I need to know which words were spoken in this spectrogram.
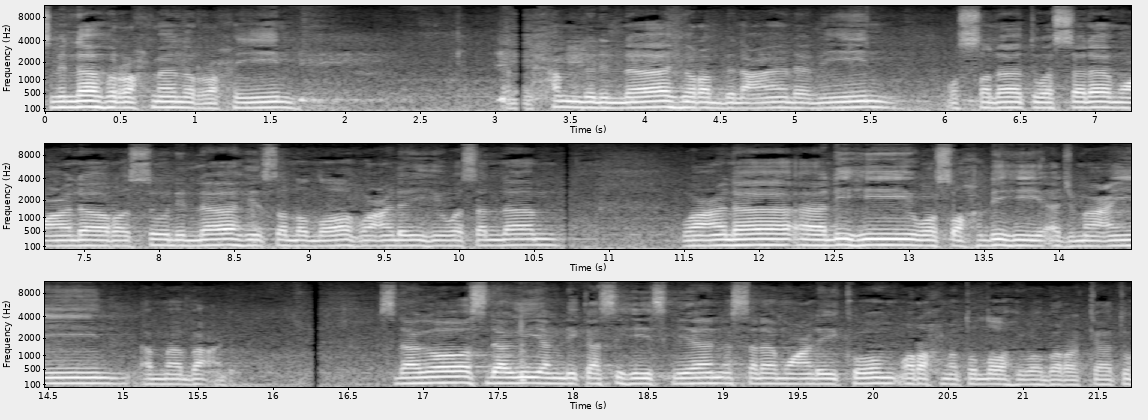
بسم الله الرحمن الرحيم الحمد لله رب العالمين والصلاة والسلام على رسول الله صلى الله عليه وسلم وعلى آله وصحبه أجمعين أما بعد Saudara-saudari yang dikasihi sekalian Assalamualaikum warahmatullahi wabarakatuh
